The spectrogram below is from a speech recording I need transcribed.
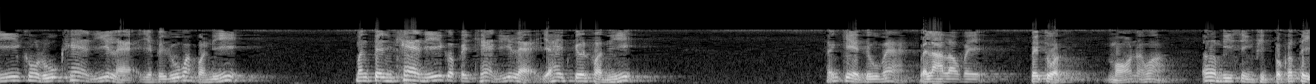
นี้ก็รู้แค่นี้แหละ อย่าไปรู้มากกว่านี้ มันเป็นแค่นี้ก็เป็นแค่นี้แหละ อย่าให้เกินกว่านี้ สังเกตดูแม่เวลาเราไปไปตรวจหมอนะว่า เออ มีสิ่งผิดปกติ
